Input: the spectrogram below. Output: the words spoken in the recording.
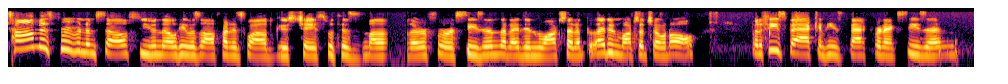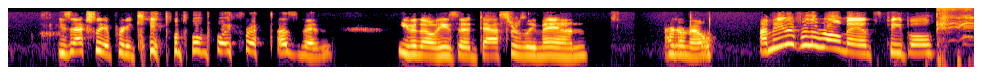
Tom has proven himself, even though he was off on his wild goose chase with his mother for a season that I didn't watch that. ep- I didn't watch that show at all. But if he's back and he's back for next season, he's actually a pretty capable boyfriend husband, even though he's a dastardly man. I don't know. I'm here for the romance, people.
